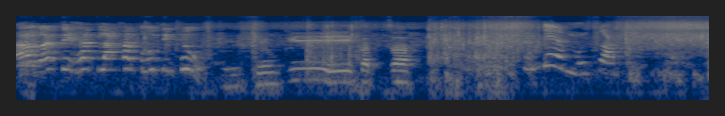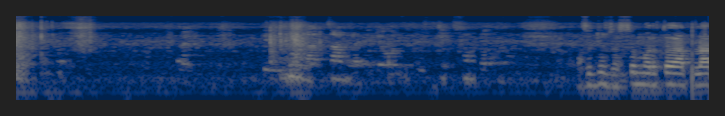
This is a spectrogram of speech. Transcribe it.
अगं ते ह्यातला खातो ती ठेवू. ठेव की कच्चा ते चांगलं आहे जेवण चिक संपत नाही. असं तुझा समर्थ आपला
